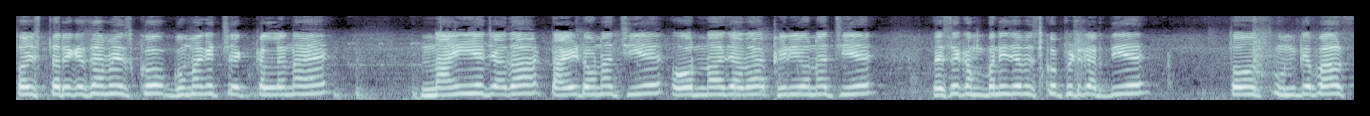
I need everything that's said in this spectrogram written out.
तो इस तरीके से हमें इसको घुमा के चेक कर लेना है। ना ही ये ज़्यादा टाइट होना चाहिए और ना ज़्यादा फ्री होना चाहिए। वैसे कंपनी जब इसको फिट करती है तो उनके पास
